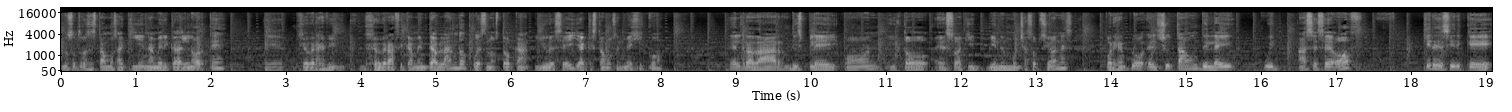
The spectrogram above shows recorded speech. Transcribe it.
Nosotros estamos aquí en América del Norte, eh, geográficamente hablando, pues nos toca USA ya que estamos en México. El radar, display on y todo eso aquí vienen muchas opciones. por ejemplo, el shutdown delay with ACC off quiere decir que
